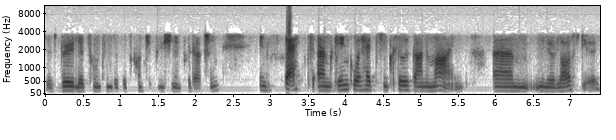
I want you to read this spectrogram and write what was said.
is very little in terms of its contribution in production. In fact, um, Glencore had to close down a mine, um, you know, last year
